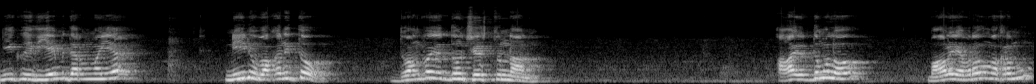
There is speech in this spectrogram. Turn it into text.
నీకు ఇది ఏమి ధర్మమయ్యా? నేను ఒకరితో ద్వంద్వ యుద్ధం చేస్తున్నాను. ఆ యుద్ధములో మాలో ఎవరో ఒకరము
